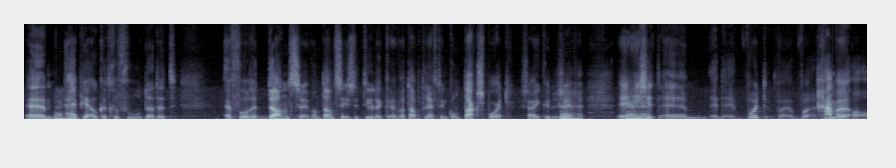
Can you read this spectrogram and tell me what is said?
-huh. Heb je ook het gevoel dat het voor het dansen, want dansen is natuurlijk wat dat betreft een contactsport, zou je kunnen zeggen. Mhm. Is het, wordt, gaan we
